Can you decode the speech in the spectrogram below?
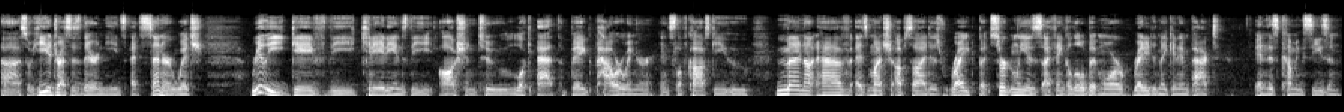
Uh, so he addresses their needs at center, which really gave the Canadiens the option to look at the big power winger in Slavkovsky, who may not have as much upside as Wright, but certainly is, I think, a little bit more ready to make an impact in this coming season.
